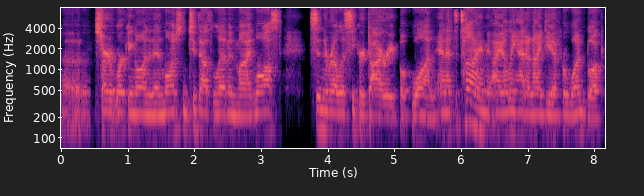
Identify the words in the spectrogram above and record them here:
uh, started working on, and then launched in 2011 my Lost Cinderella Secret Diary Book One. And at the time, I only had an idea for one book.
